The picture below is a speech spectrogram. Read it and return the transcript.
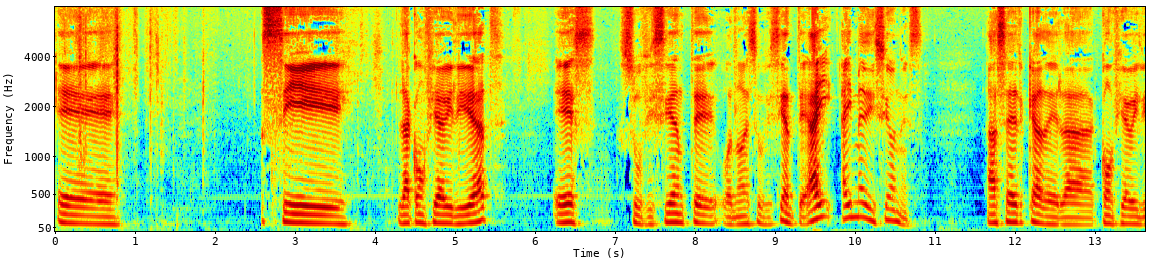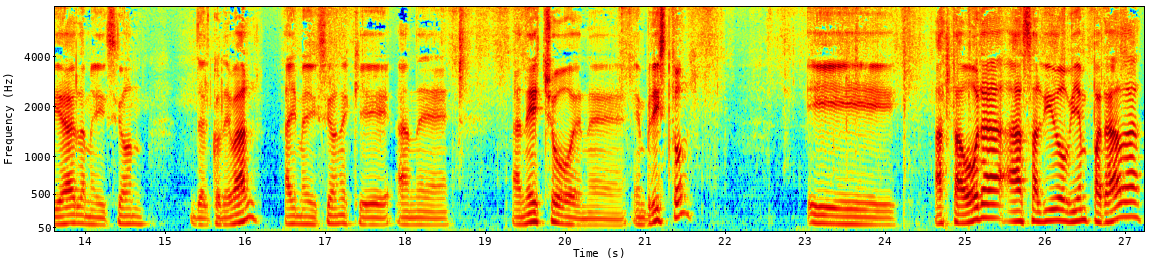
eh, si la confiabilidad es suficiente o no es suficiente. Hay, hay mediciones acerca de la confiabilidad de la medición del Coneval. Hay mediciones que han, eh, han hecho en, eh, en Bristol y hasta ahora ha salido bien parada,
